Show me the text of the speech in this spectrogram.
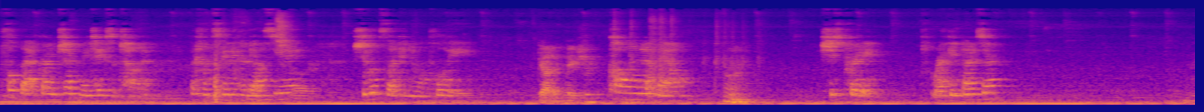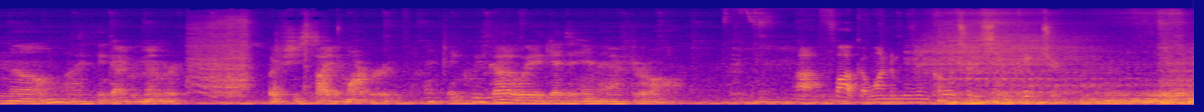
A full background check may take some time, but from scanning her dossier, she looks like a new employee. Got a picture? Calling it now. Hmm. She's pretty. Recognize her? No, I think I remember. But if she's tied to Marburg, I think we've got a way to get to him after all. Ah, fuck, I wanted to move in closer to see the picture.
